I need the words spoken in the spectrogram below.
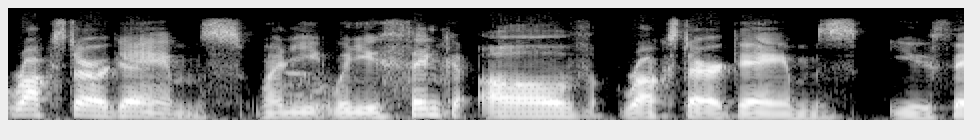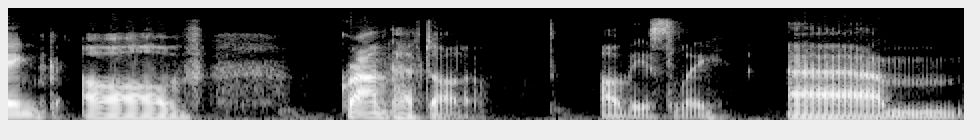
Rockstar Games. When you when you think of Rockstar Games, you think of Grand Theft Auto, obviously. Um,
